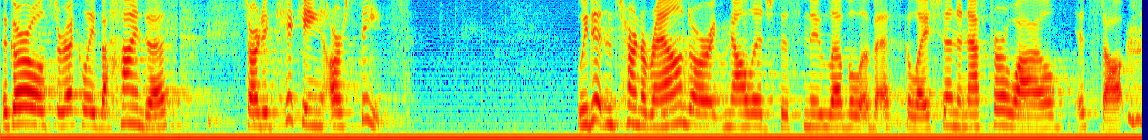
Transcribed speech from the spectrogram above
The girls directly behind us started kicking our seats. We didn't turn around or acknowledge this new level of escalation, and after a while, it stopped.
